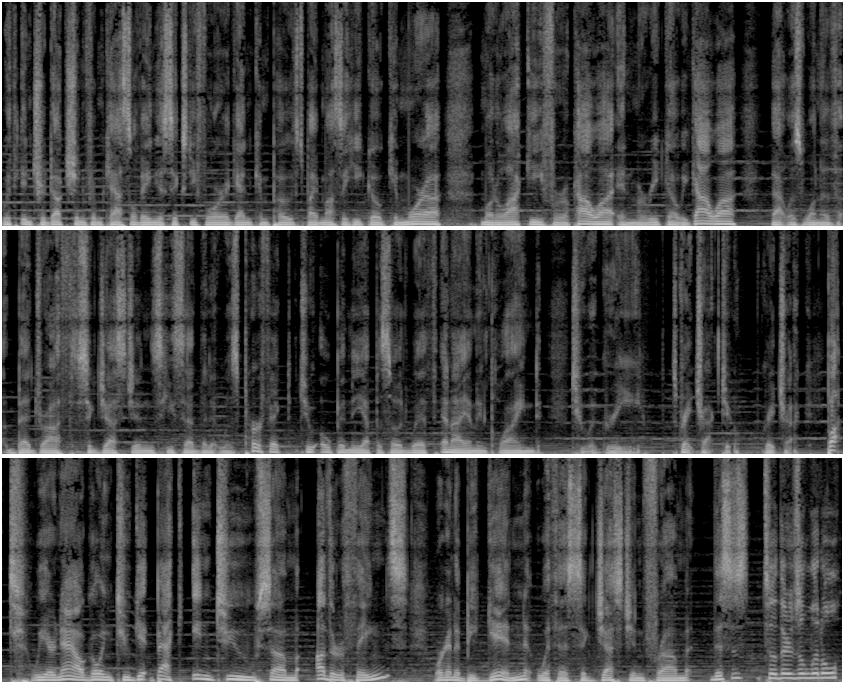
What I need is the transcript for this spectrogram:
with introduction from Castlevania 64, again composed by Masahiko Kimura, Motoaki Furukawa, and Mariko Egawa. That was one of Bedroth's suggestions. He said that it was perfect to open the episode with, and I am inclined to agree. It's a great track, too. Great track. But we are now going to get back into some other things. We're going to begin with a suggestion from this is so there's a little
